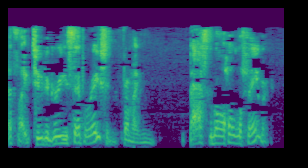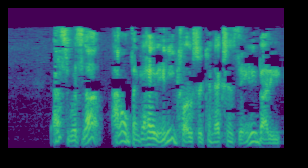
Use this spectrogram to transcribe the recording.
That's like two degrees separation from a basketball Hall of Famer. That's what's up. I don't think I have any closer connections to anybody,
